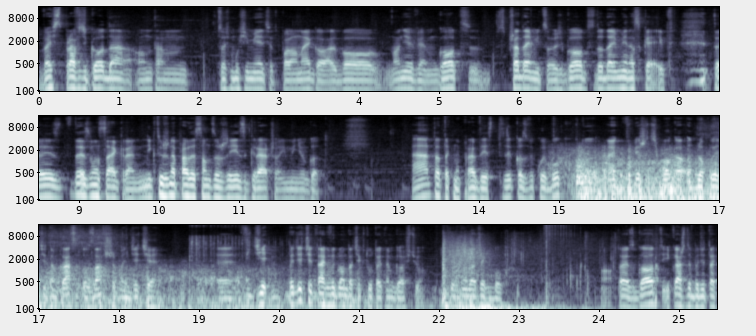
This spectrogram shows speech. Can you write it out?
weź sprawdź Goda, on tam coś musi mieć odpalonego, albo no nie wiem, God, sprzedaj mi coś, God, dodaj mnie na Skype. To jest, to jest masakra. Niektórzy naprawdę sądzą, że jest gracz o imieniu God. A to tak naprawdę jest tylko zwykły Bóg, który a jak wybierzecie Boga, odblokujecie tę klasę, to zawsze będziecie e, będziecie tak wyglądać jak tutaj ten gościu. Będziecie wyglądać jak Bóg. To jest God i każdy będzie tak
